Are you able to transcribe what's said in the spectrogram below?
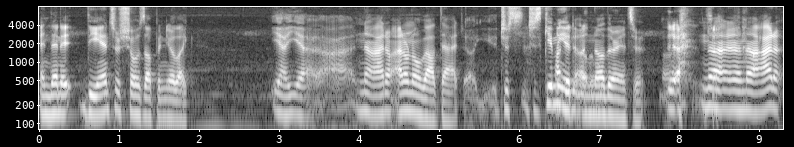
and then it the answer shows up, and you're like, yeah, yeah, uh, no, I don't, I don't know about that. Uh, just just give me a, another answer. Yeah. No, no, no. I don't.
